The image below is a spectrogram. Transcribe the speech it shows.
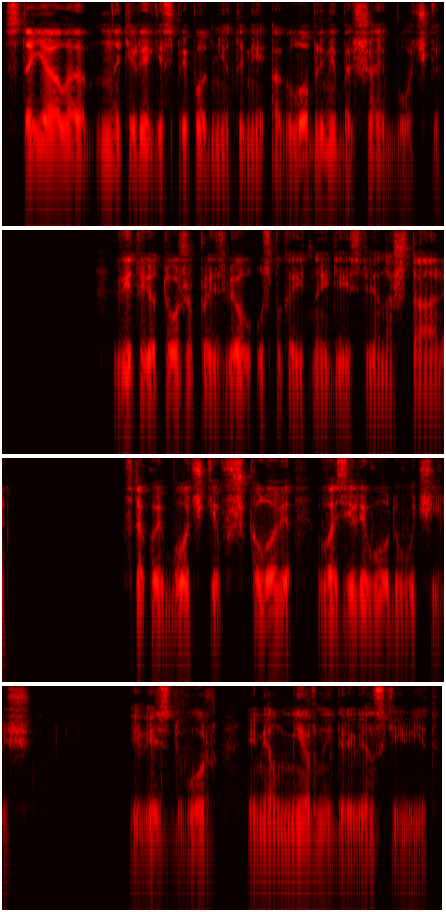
стояла на телеге с приподнятыми оглоблями большая бочка. Вид ее тоже произвел успокоительное действие на шталя. В такой бочке в Шклове возили воду в училище и весь двор имел мирный деревенский вид.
